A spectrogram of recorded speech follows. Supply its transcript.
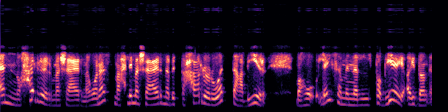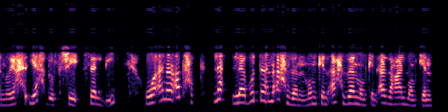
أن نحرر مشاعرنا ونسمح لمشاعرنا بالتحرر والتعبير. ما هو ليس من الطبيعي أيضا أنه يحدث شيء سلبي. وأنا أضحك. لا لابد أن أحزن. ممكن أحزن ممكن أزعل ممكن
